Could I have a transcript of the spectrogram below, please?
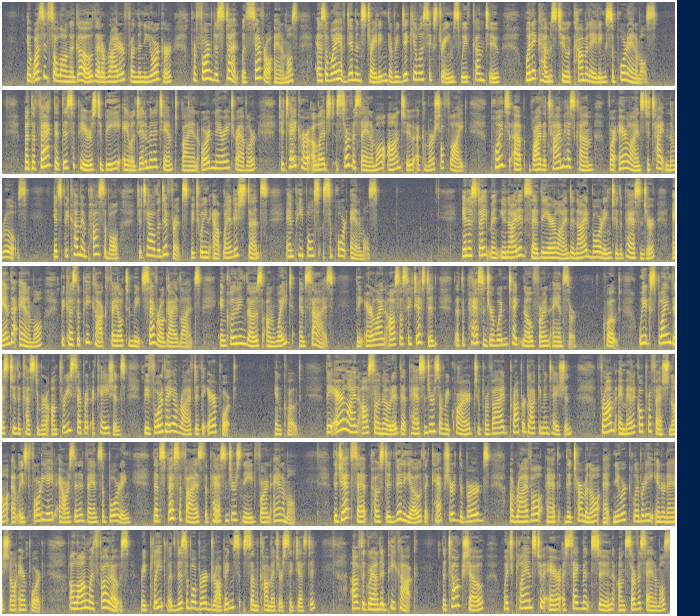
It wasn't so long ago that a writer from the New Yorker performed a stunt with several animals as a way of demonstrating the ridiculous extremes we've come to when it comes to accommodating support animals. But the fact that this appears to be a legitimate attempt by an ordinary traveler to take her alleged service animal onto a commercial flight points up why the time has come for airlines to tighten the rules. It's become impossible to tell the difference between outlandish stunts and people's support animals. In a statement, United said the airline denied boarding to the passenger and the animal because the peacock failed to meet several guidelines, including those on weight and size. The airline also suggested that the passenger wouldn't take no for an answer. Quote, we explained this to the customer on three separate occasions before they arrived at the airport. The airline also noted that passengers are required to provide proper documentation from a medical professional at least 48 hours in advance of boarding that specifies the passenger's need for an animal. The jet set posted video that captured the bird's arrival at the terminal at Newark Liberty International Airport, along with photos, replete with visible bird droppings, some commenters suggested, of the grounded peacock. The talk show, which plans to air a segment soon on service animals,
